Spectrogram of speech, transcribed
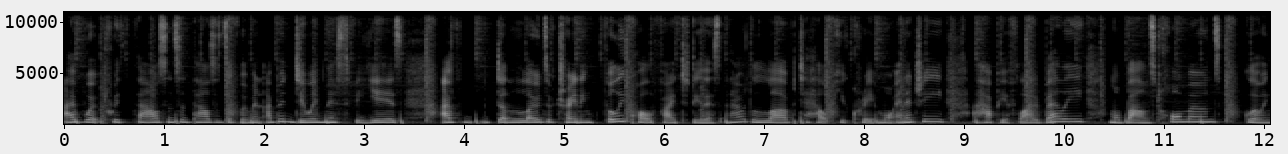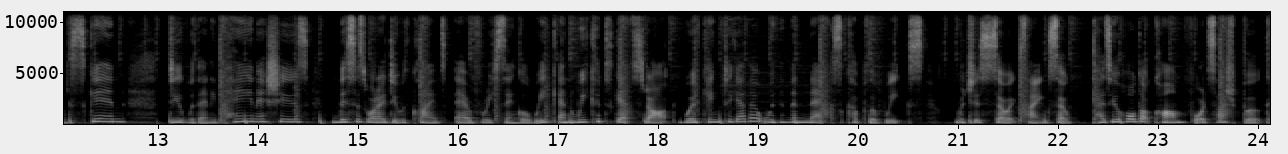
I've worked with thousands and thousands of women. I've been doing this for years. I've done loads of training, fully qualified to do this, and I would love to help you create more energy, a happier, flatter belly, more balanced hormones, glowing skin, deal with any pain issues. This is what I do with clients every single week, and we could get start working together within the next couple of weeks which is so exciting. So, keziahall.com forward slash book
